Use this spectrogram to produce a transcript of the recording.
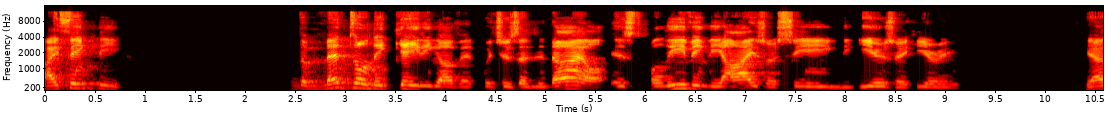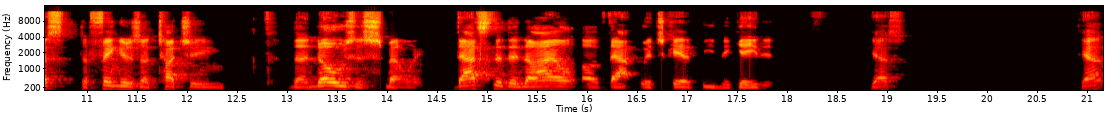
I think the the mental negating of it, which is a denial, is believing the eyes are seeing, the ears are hearing. Yes, the fingers are touching, the nose is smelling. That's the denial of that which can't be negated. Yes. Yeah.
